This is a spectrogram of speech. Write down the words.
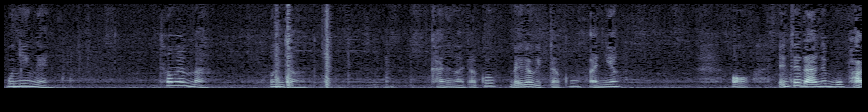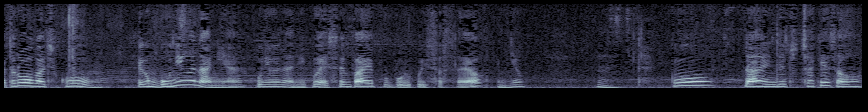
모닝은 처음엔만 운전 가능하다고? 매력 있다고? 안녕? 어, 이제 나는 뭐 받으러 와가지고, 이건 모닝은 아니야. 모닝은 아니고 SM5 몰고 있었어요. 안녕? 음. 그리고 난 이제 도착해서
